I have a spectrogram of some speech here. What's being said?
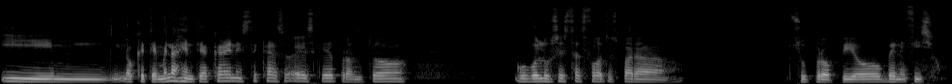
Y mm, lo que teme la gente acá en este caso es que de pronto Google use estas fotos para su propio beneficio.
